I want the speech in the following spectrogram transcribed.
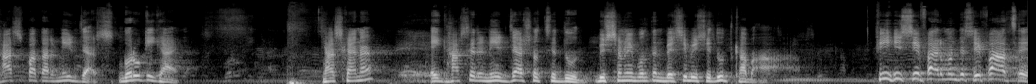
ঘাস পাতার নির্যাস। গরু কি খায়? ঘাস খায় না? এই ঘাসের নির্যাস হচ্ছে দুধ। বিশ্বনবী বলতেন, বেশি বেশি দুধ খাবা। ফিহি শিফার মধ্যে শিফা আছে।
